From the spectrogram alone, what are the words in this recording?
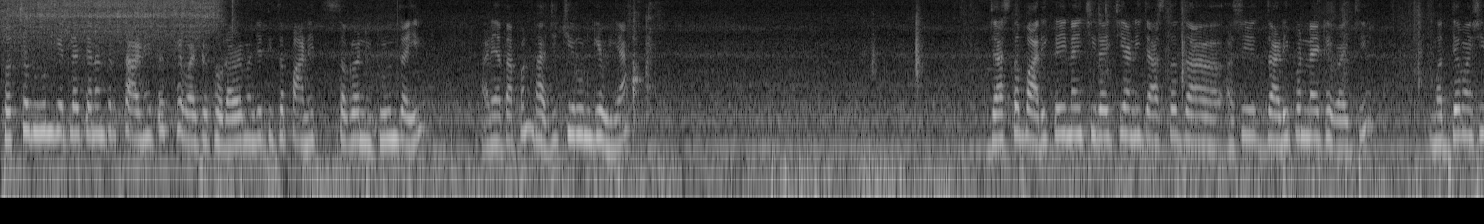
स्वच्छ धुवून घेतल्याच्यानंतर चाळणीतच ठेवायचं थोडा वेळ म्हणजे तिचं पाणी सगळं निथळून जाईल. आणि आता आपण भाजी चिरून घेऊया. जास्त बारीकही नाही चिरायची आणि जास्त जा अशी जाडी पण नाही ठेवायची. मध्यम अशी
